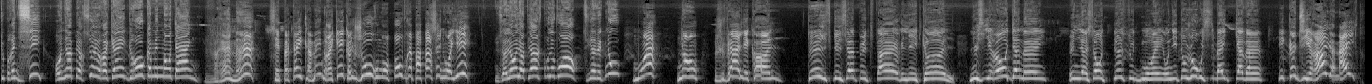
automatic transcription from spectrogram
tout près d'ici, on a aperçu un requin gros comme une montagne. Vraiment? C'est peut-être le même requin que le jour où mon pauvre papa s'est noyé? Nous allons à la plage pour le voir. Tu viens avec nous? Moi? Non, je vais à l'école. Qu'est-ce que ça peut te faire, l'école? Nous irons demain. Une leçon de plus ou de moins. On est toujours aussi bête qu'avant. Et que dira le maître?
